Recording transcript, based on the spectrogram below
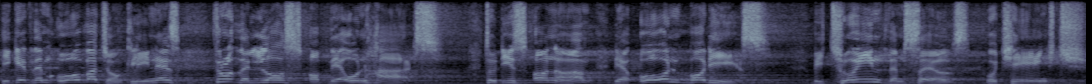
He gave them over to uncleanness through the loss of their own hearts to dishonor their own bodies between themselves who changed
